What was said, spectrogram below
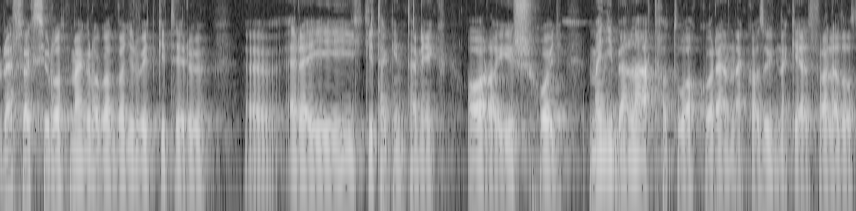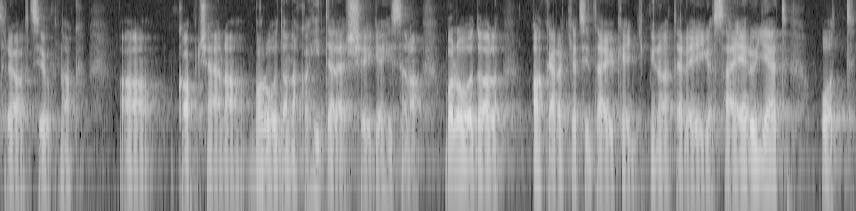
reflexiót megragad, vagy rövid kitérő erejéig kitekintenék arra is, hogy mennyiben látható akkor ennek az ügynek, illetve a ledott reakcióknak a kapcsán a baloldalnak a hitelessége, hiszen a baloldal, akár hogyha citáljuk egy pillanat erejéig a szájérügyet, ott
